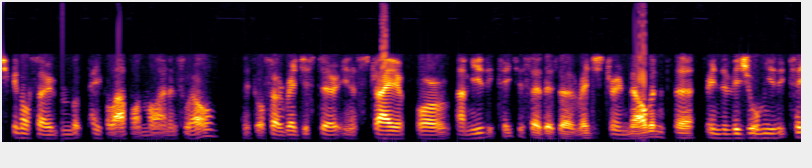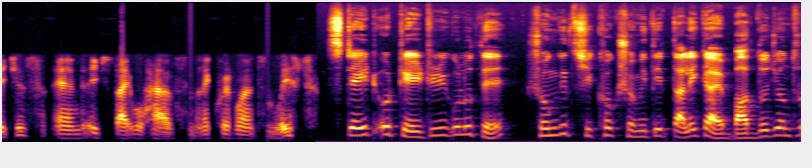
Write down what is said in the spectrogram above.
You can also look people up online as well. There's also a register in Australia for a music teacher. So there's a register in Melbourne for individual music teachers, and each state will have an equivalent list. State ও টেরিটরিগুলোতে সঙ্গীত শিক্ষক সমিতির তালিকায় বাদ্যযন্ত্র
